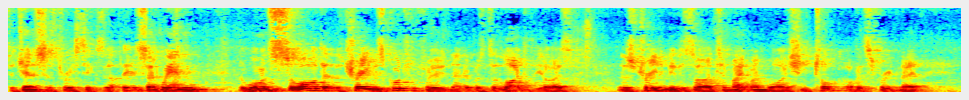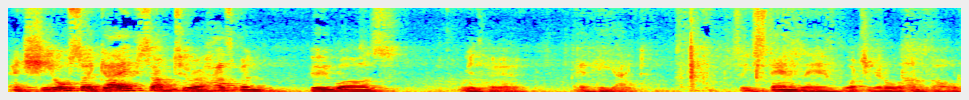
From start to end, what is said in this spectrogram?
so Genesis 3 6 is up there. So when the woman saw that the tree was good for food and that it was delight to the eyes, it was tree to be desired to make one wise, she took of its fruit and ate. And she also gave some to her husband who was with her, and he ate. So he's standing there watching it all unfold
